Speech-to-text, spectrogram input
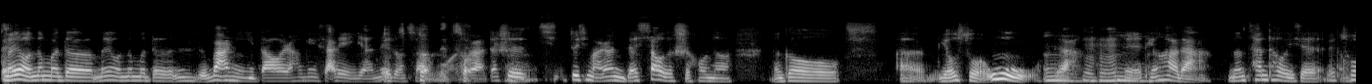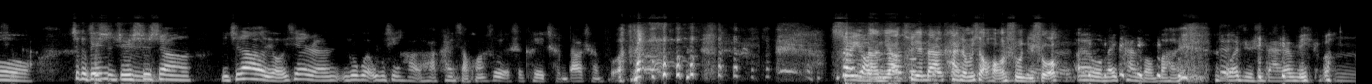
没有那么的没有那么的挖你一刀，然后给你撒点盐那种效果，对吧？但是最起码让你在笑的时候呢，能够呃有所悟，对吧？嗯哼，也挺好的啊，能参透一些没东西错。。这个电视剧事实上，你知道有一些人如果悟性好的话，看小黄书也是可以成道成佛的。所以呢，你要推荐大家看什么小黄书？你说？哎，我没看过，不好意思，我只是打个比方。嗯，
